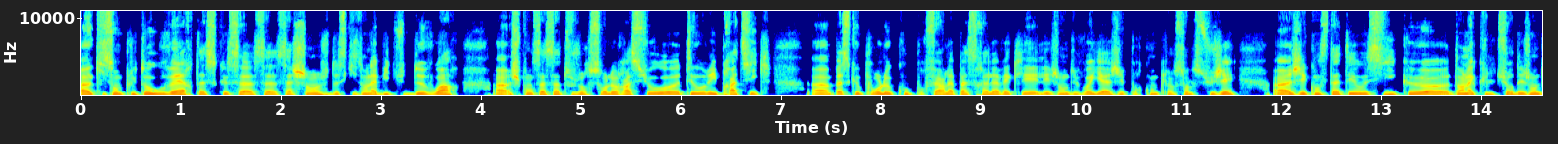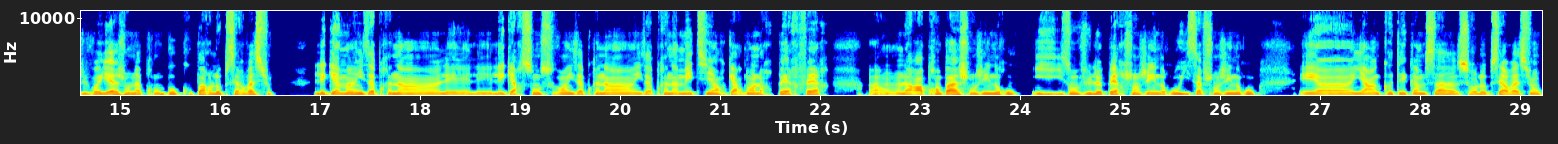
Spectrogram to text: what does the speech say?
euh, qui sont plutôt ouvertes à ce que ça, ça, ça change de ce qu'ils ont l'habitude de voir? Euh, je pense à ça toujours sur le ratio théorie-pratique parce que pour le coup, pour faire la passerelle avec les, les gens du voyage et pour conclure sur le sujet, j'ai constaté aussi que dans la culture des gens du voyage, on apprend beaucoup par l'observation les gamins, ils apprennent un, les, les, les garçons, souvent, ils apprennent un, ils apprennent un métier en regardant leur père faire. Euh, on leur apprend pas à changer une roue. Ils, ils ont vu le père changer une roue, ils savent changer une roue. Et euh, il y a un côté comme ça sur l'observation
